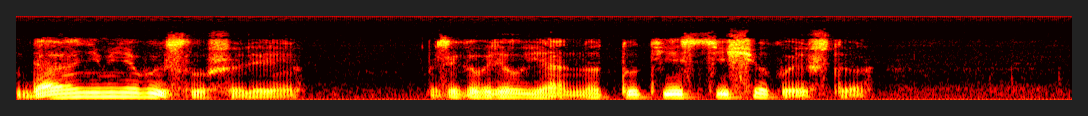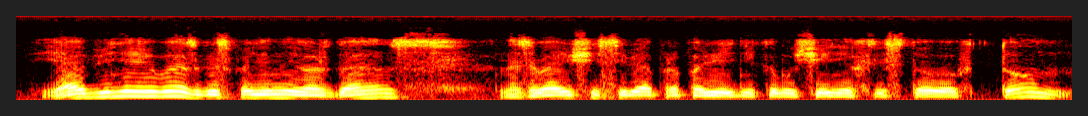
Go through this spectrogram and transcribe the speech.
«Да, они меня выслушали», — заговорил я, — «но тут есть еще кое-что». «Я обвиняю вас, господин Иорданс, называющий себя проповедником учения Христова, в том,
